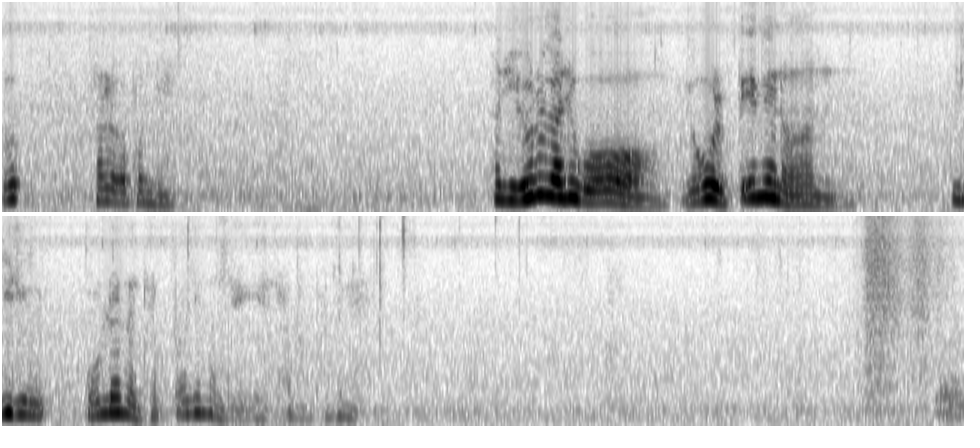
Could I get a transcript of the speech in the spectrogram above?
어? 살라가 본네. 아니 요래 가지고 요걸 빼면은 이게 지금 원래는 좀 빠지는데 이게 잘 안 빠지네 어,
